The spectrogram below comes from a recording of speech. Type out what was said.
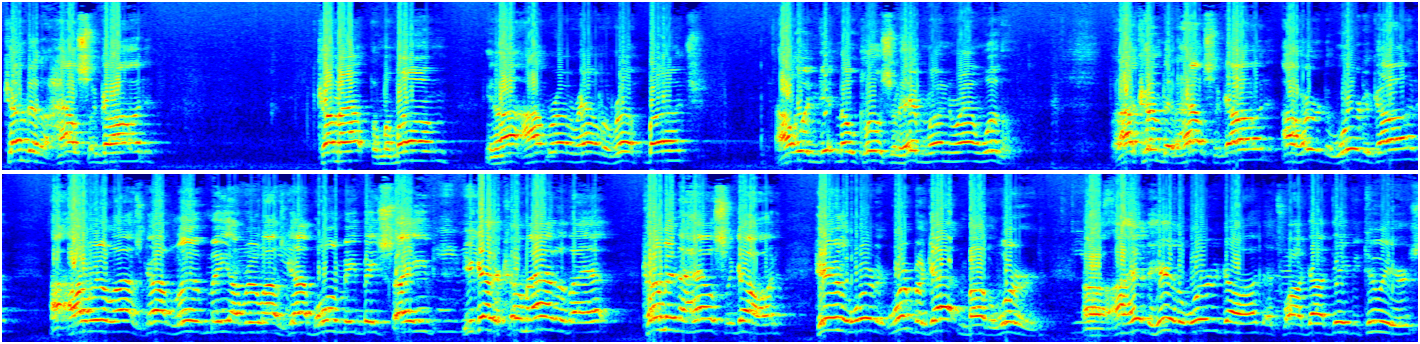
come to the house of God, come out from among. You know, I, I run around a rough bunch. I wouldn't get no closer to heaven running around with them. But I come to the house of God. I heard the word of God. I, I realized God loved me. I realized God wanted me to be saved. You got to come out of that. Come in the house of God. Hear the word. We're begotten by the word. Uh, I had to hear the word of God. That's why God gave me two ears.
